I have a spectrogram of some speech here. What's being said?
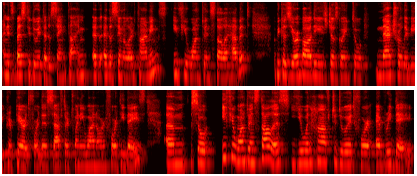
and it's best to do it at the same time, at, at the similar timings, if you want to install a habit because your body is just going to naturally be prepared for this after 21 or 40 days. Um, so if you want to install this, you would have to do it for every day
